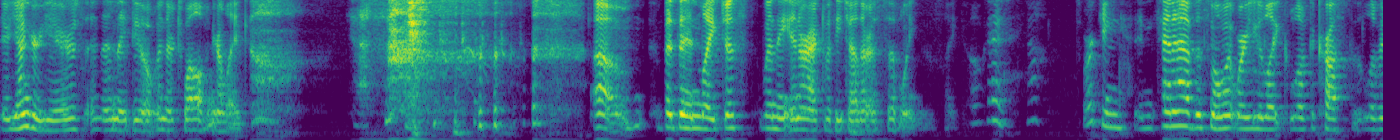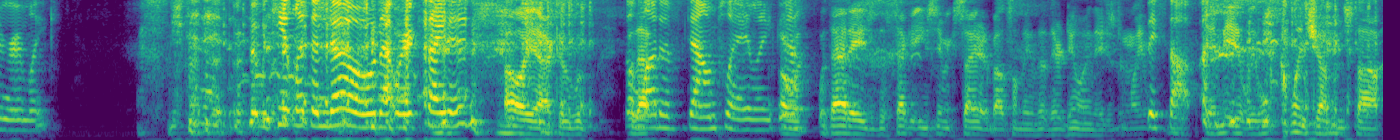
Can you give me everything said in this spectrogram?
their younger years, and then they do it when they're twelve, and you're like, yes. um, but then, like, just when they interact with each other as siblings, it's like, okay, yeah, it's working. And you kind of have this moment where you, like, look across the living room, like, we did it. but we can't let them know that we're excited. Oh yeah, because with, a Without- lot of downplay. Like, oh, yeah, with, with that age, the second you seem excited about something that they're doing, they just like they stop. they immediately clinch up and stop.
